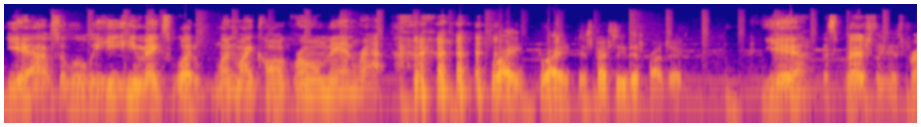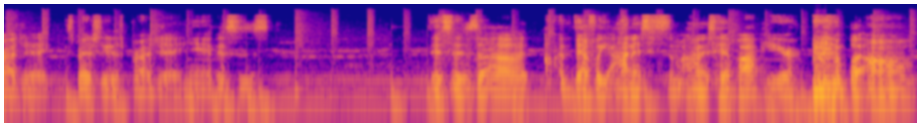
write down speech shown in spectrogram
yeah, absolutely. He he makes what one might call grown man rap. Right, right. Especially this project. Yeah, especially this project. Especially this project. Yeah, this is this is uh definitely honest, some honest hip hop here. but um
